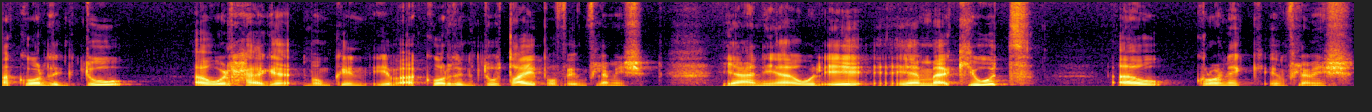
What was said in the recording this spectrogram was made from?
according to أول حاجة ممكن يبقى according to type of inflammation. يعني أقول إيه؟ يا إما acute أو chronic inflammation.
